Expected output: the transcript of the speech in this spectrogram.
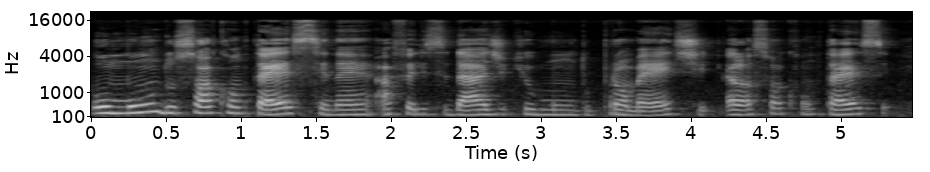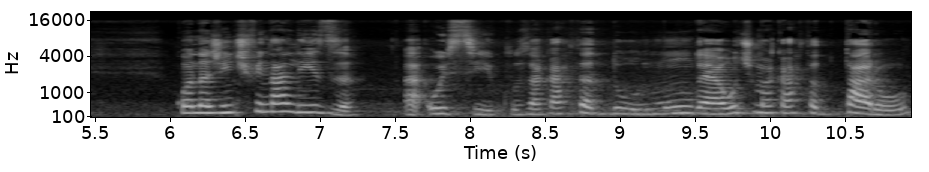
O mundo só acontece, né? A felicidade que o mundo promete, ela só acontece quando a gente finaliza os ciclos. A carta do mundo é a última carta do tarô,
